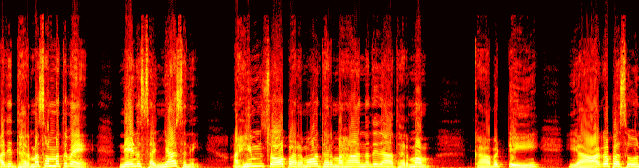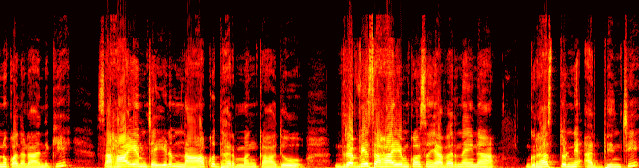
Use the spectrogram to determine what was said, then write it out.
అది ధర్మసమ్మతమే. నేను సన్యాసిని. అహింసో పరమో ధర్మ అన్నది నా ధర్మం. కాబట్టి యాగ పశువును కొనడానికి సహాయం చేయడం నాకు ధర్మం కాదు. ద్రవ్య సహాయం కోసం ఎవరినైనా గృహస్థుణ్ణి అర్థించి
